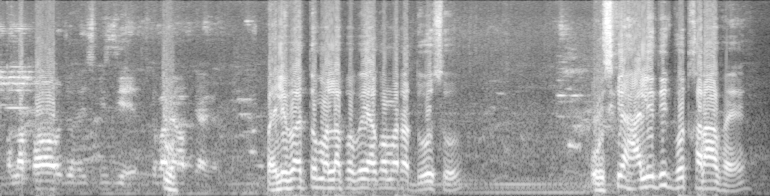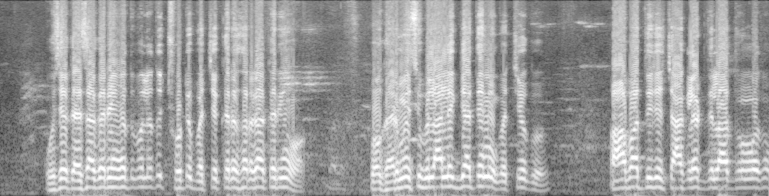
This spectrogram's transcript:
मल्लापा और जो है स्पीच दिए उसके बारे में आप क्या कहें पहली बात तो मल्लापा भैया को हमारा दोस्त हो उसकी हालत ही बहुत खराब है उसे कैसा करेंगे तो बोले तो छोटे बच्चे करे सरगा करेंगे वो घर में से बुला लेके जाते नहीं बच्चे को। आबा तुझे चॉकलेट दिला दूँगा तो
